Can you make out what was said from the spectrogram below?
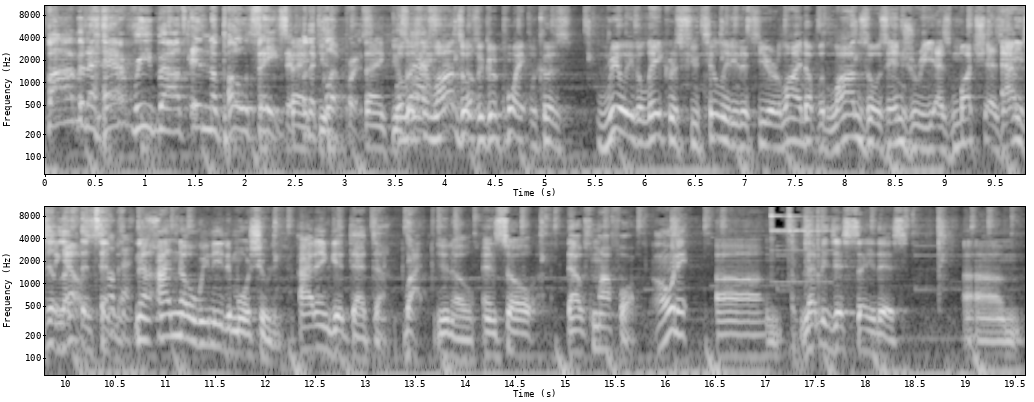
five and a half rebounds in the postseason for the you. Clippers. Thank you. Well, listen, So- Lonzo's a good point because really the Lakers' futility this year lined up with Lonzo's injury as much as Averaging anything less else. than 10 Okay. Now I know we needed more shooting. I didn't get that done. Right. You know, and so that was my fault. Own it. Um, let me just say this: um,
